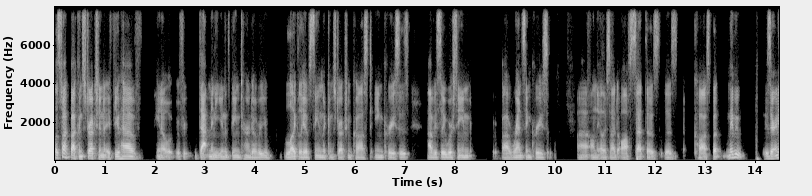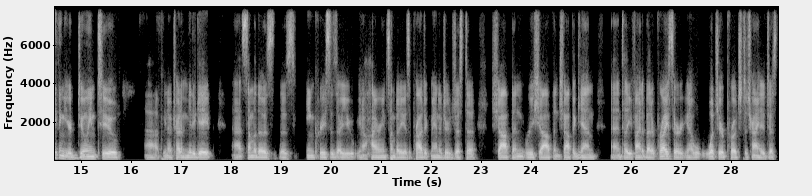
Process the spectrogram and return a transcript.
Let's talk about construction. If you have you know if that many units being turned over, you likely have seen the construction cost increases. Obviously, we're seeing uh, rents increase uh, on the other side to offset those those costs. But maybe is there anything that you're doing to uh, you know try to mitigate uh, some of those those increases? Are you you know hiring somebody as a project manager just to shop and reshop and shop again until you find a better price, or you know what's your approach to trying to just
